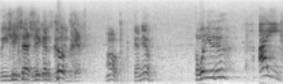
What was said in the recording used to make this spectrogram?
We She says she can cook. Can Oh, can you? And what do you do? I eat.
